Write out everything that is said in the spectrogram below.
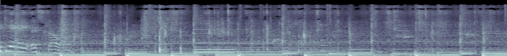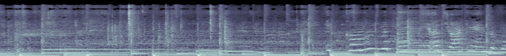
aka Estella. It comes with only a jacket and the bow.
